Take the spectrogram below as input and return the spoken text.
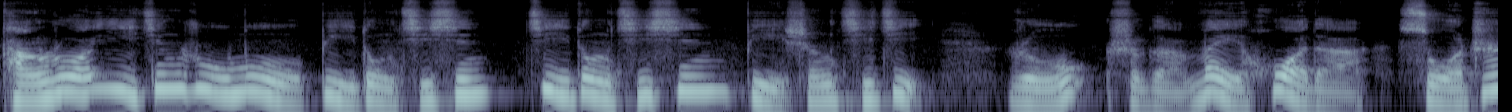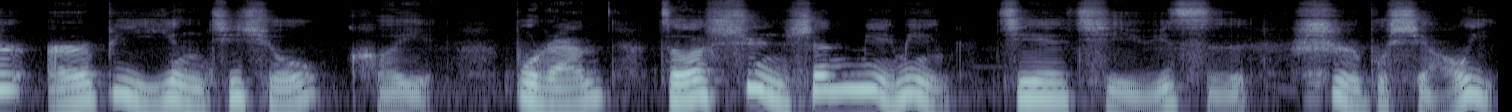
倘若一经入目，必动其心；既动其心，必生其计。汝是个未获的，所知而必应其求，可也；不然，则殉身灭命，皆起于此，事不小矣。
